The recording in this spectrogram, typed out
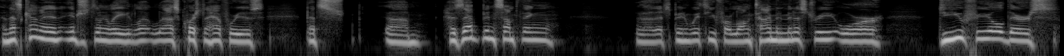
and that's kind of interestingly, last question I have for you is that's um, has that been something uh, that's been with you for a long time in ministry, or do you feel there's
